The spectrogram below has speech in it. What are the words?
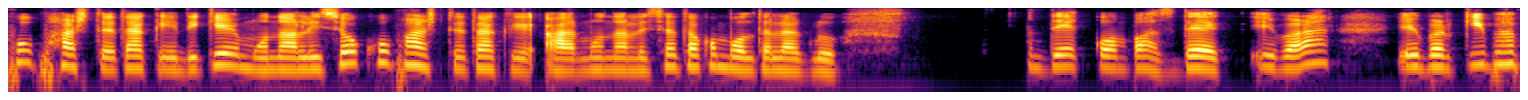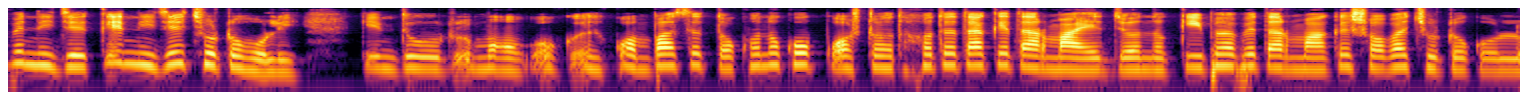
খুব হাসতে থাকে। এদিকে মোনালিসাও খুব হাসতে থাকে। আর মোনালিসা তখন বলতে লাগল দেখ কম্পাস, দেখ। এবার এবার কীভাবে নিজেকে নিজে ছোট হলি? কিন্তু কম্পাসের তখনও খুব কষ্ট হতে থাকে তার মায়ের জন্য। কীভাবে তার মাকে সবাই ছোট করল?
